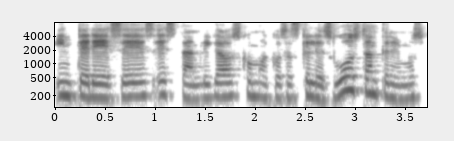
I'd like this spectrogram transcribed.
intereses están ligados como a cosas que les gustan, tenemos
